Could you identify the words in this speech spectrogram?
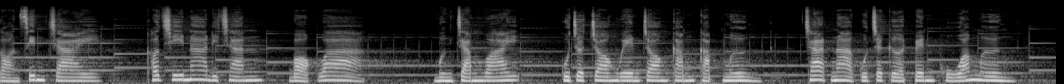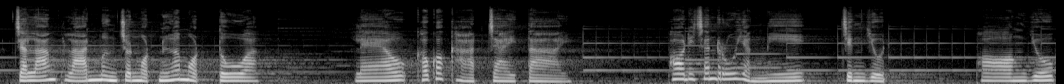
ก่อนสิ้นใจ เขาชี้หน้าดิฉัน บอกว่า มึงจำไว้ กูจะจองเวรจองกรรมกับมึง ชาติหน้ากูจะเกิดเป็นผัวมึง จะล้างผลาญมึงจนหมดเนื้อหมดตัว แล้วเขาก็ขาดใจตาย พอดิฉันรู้อย่างนี้ จึงหยุด พองยุบ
